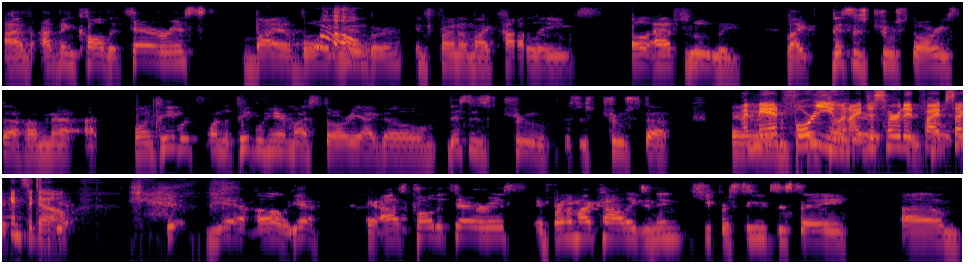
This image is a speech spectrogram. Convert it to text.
I've I've been called a terrorist by a board Whoa. member in front of my colleagues. Oh, absolutely. Like this is true story stuff. I'm not. I, when people when the people hear my story, I go, "This is true. This is true stuff." I'm mad for you, and I just heard it five seconds ago. yeah, yeah. Oh, yeah. And I was called a terrorist in front of my colleagues, and then she proceeds to say, um,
